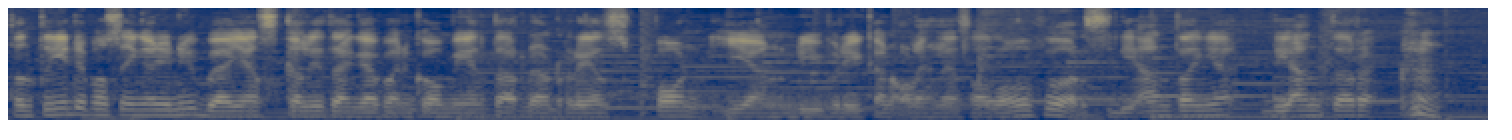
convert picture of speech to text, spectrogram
Tentunya di postingan ini banyak sekali tanggapan komentar dan respon yang diberikan oleh Leslie Lovers. Di antaranya, di antara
